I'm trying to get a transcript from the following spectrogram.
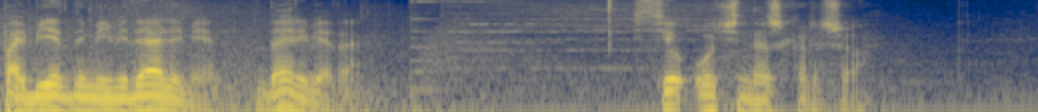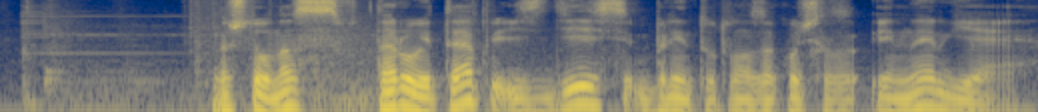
Победными медалями Да, ребята? Все очень даже хорошо Ну что, у нас второй этап И здесь, блин, тут у нас закончилась энергия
